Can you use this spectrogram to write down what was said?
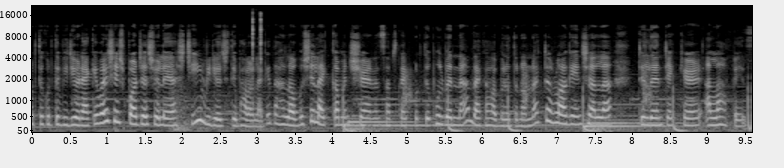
করতে করতে ভিডিওর একেবারে শেষ পর্যায়ে চলে আসছি। ভিডিও যদি ভালো লাগে, তাহলে অবশ্যই like comment share and subscribe করতে ভুলবেন না। দেখা হবে নতুন অন্য একটা ভ্লগে ইনশাল্লাহ টিল দেন টেক কেয়ার আল্লাহ হাফেজ।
